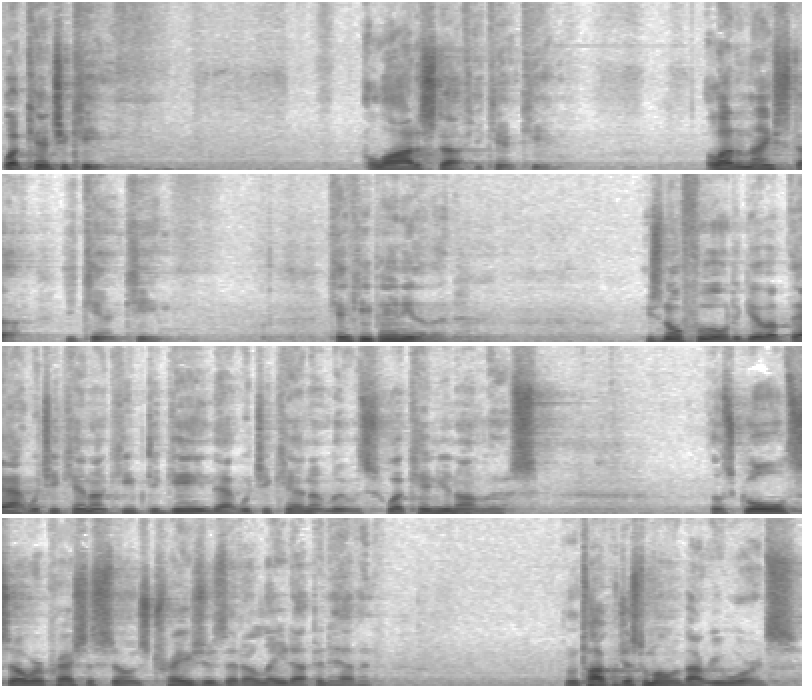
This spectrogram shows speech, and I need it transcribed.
What can't you keep? A lot of stuff you can't keep. A lot of nice stuff you can't keep. Can't keep any of it. He's no fool to give up that which he cannot keep to gain that which he cannot lose. What can you not lose? Those gold, silver, precious stones, treasures that are laid up in heaven. I'm going to talk for just a moment about rewards.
